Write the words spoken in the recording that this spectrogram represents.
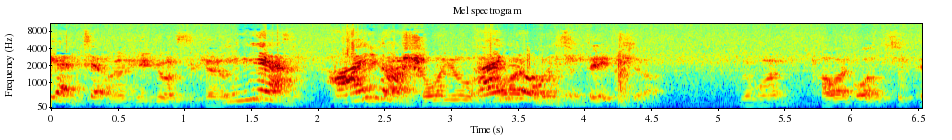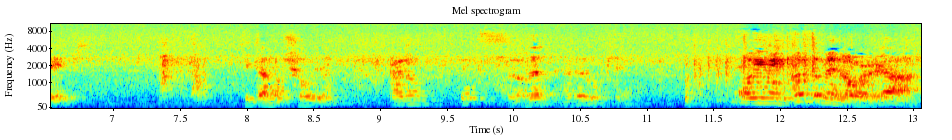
can tell. When he goes to Canada. Yeah, I Did know. I show you I how I know. ordered the tapes? Yeah. The what? How I ordered the tapes? Did I not show you? I don't think so. Then have a look here. Oh, you mean put them in order? Yeah.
